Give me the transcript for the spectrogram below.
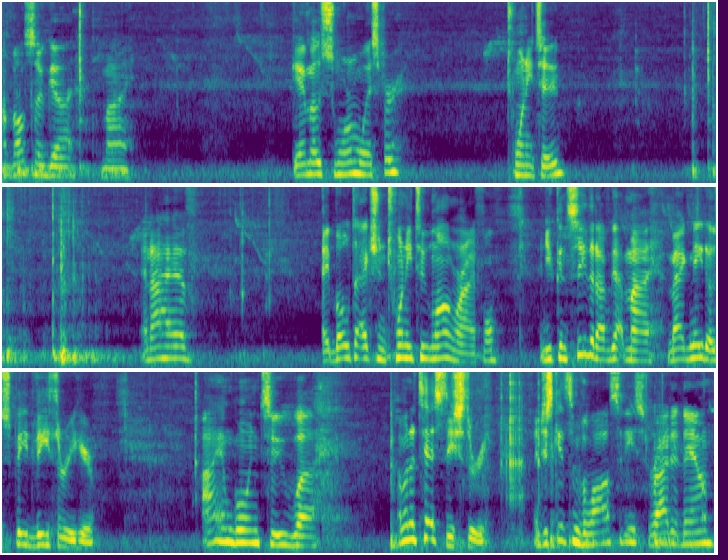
I've also got my Gamo Swarm Whisper 22. And I have a bolt action 22 long rifle. And you can see that I've got my Magneto Speed V3 here. I am going to, uh, I'm going to test these three and just get some velocities, write it down.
